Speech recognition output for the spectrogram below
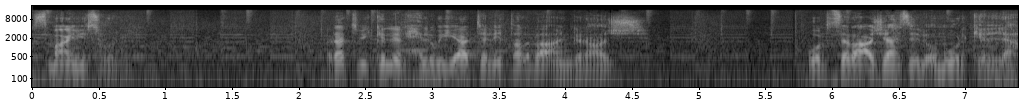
اسمعيني سوربي. رتبي كل الحلويات اللي طلبها انجراج وبسرعة جهزي الأمور كلها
